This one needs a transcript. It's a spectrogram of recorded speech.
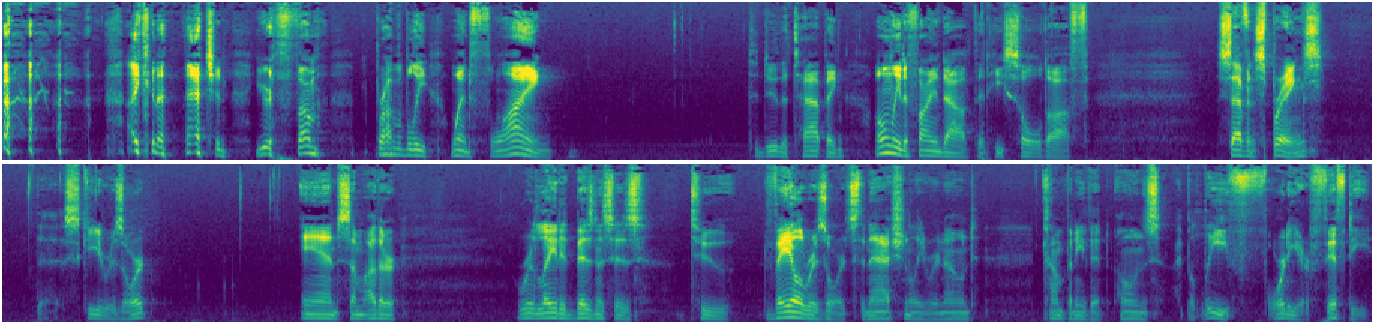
I can imagine your thumb probably went flying to do the tapping, only to find out that he sold off Seven Springs, the ski resort, and some other related businesses to Vail Resorts, the nationally renowned company that owns, I believe, 40 or 50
